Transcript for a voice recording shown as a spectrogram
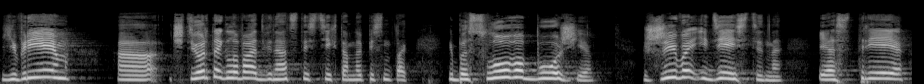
Евреям 4 а, глава, 12 стих, там написано так. «Ибо Слово Божье живо и действенно, и острее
